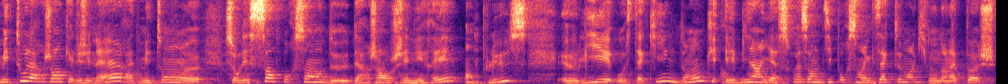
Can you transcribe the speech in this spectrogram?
mais tout l'argent qu'elle génère, admettons euh, sur les 100% d'argent généré en plus, euh, lié au stacking, donc, eh bien, il y a 70% exactement qui vont dans la poche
